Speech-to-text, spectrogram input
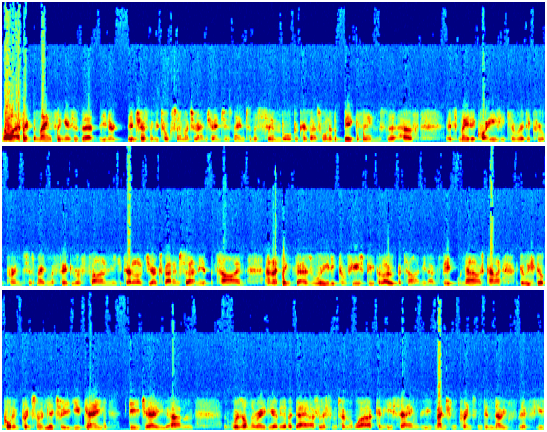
Well, I think the main thing is that, you know, interestingly, we talk so much about changing his name to the symbol because that's one of the big things that have, it's made it quite easy to ridicule Prince. It's made him a figure of fun. You can tell a lot of jokes about him, certainly at the time. And I think that has really confused people over time. You know, people now is kind of do we still call him Prince? Literally, UK DJ, um, was on the radio the other day. I was listening to him at work, and he's saying he mentioned Prince and didn't know if, if you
